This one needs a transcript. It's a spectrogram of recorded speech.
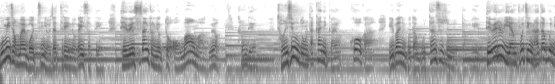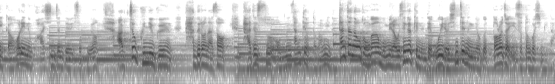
몸이 정말 멋진 여자 트레이너가 있었대요. 대회 수상 경력도 어마어마하고요. 그런데요. 전신 운동을 딱 하니까요. 코어가 일반인보다 못한 수준이었다 고 해요. 대회를 위한 포징을 하다 보니까 허리는 과신전되어 있었고요. 앞쪽 근육은 다 늘어나서 닫을 수 없는 상태였다고 합니다. 탄탄하고 건강한 몸이라고 생각했는데 오히려 신체 능력은 떨어져 있었던 것입니다.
